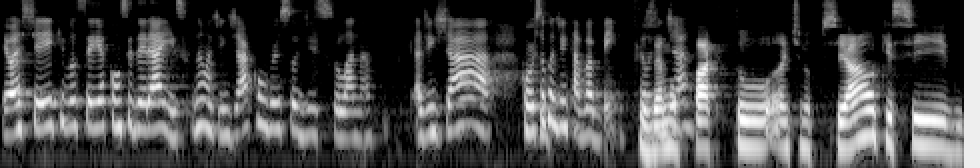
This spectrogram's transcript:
eu achei que você ia considerar isso. Não, a gente já conversou disso lá na. A gente já conversou quando a gente estava bem. Então, Fizemos já... um pacto antinupcial que se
